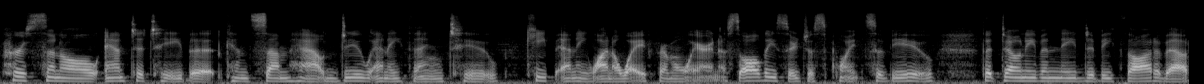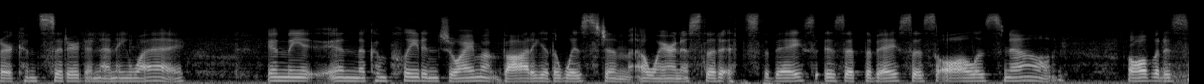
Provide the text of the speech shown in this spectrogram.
personal entity that can somehow do anything to keep anyone away from awareness. All these are just points of view that don't even need to be thought about or considered in any way in the in the complete enjoyment body of the wisdom awareness that it's the base is at the basis all is known. All that is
